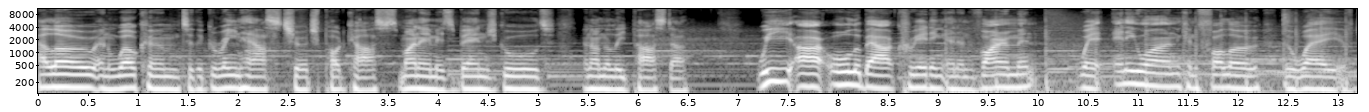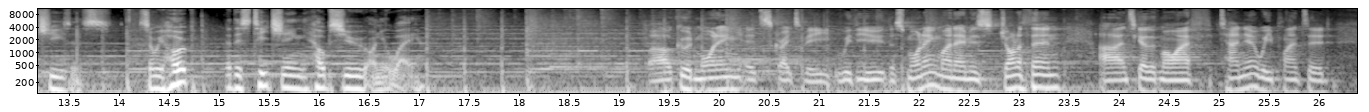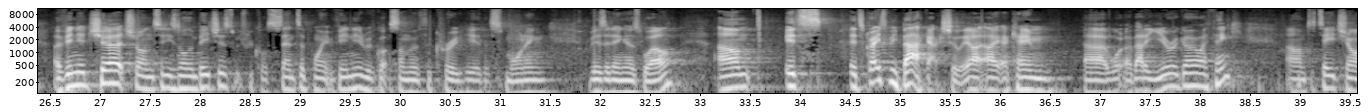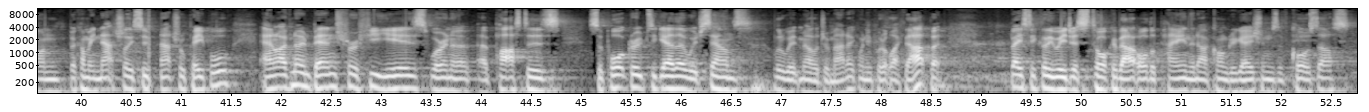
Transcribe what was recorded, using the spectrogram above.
Hello and welcome to the Greenhouse Church podcast. My name is Benj Gould and I'm the lead pastor. We are all about creating an environment where anyone can follow the way of Jesus. So we hope that this teaching helps you on your way. Well, good morning. It's great to be with you this morning. My name is Jonathan, uh, and together with my wife Tanya, we planted a vineyard church on Sydney's Northern Beaches, which we call Centrepoint Vineyard. We've got some of the crew here this morning visiting as well. Um, it's, it's great to be back, actually. I, I came uh, what, about a year ago, I think, um, to teach on becoming naturally supernatural people. And I've known Ben for a few years. We're in a, a pastor's support group together, which sounds a little bit melodramatic when you put it like that. But basically, we just talk about all the pain that our congregations have caused us.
